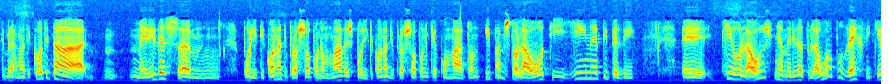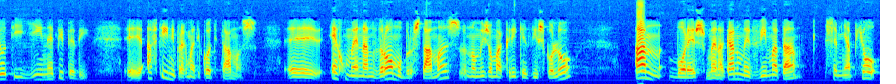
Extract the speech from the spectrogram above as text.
Στην πραγματικότητα μερίδες πολιτικών αντιπροσώπων, ομάδες πολιτικών αντιπροσώπων και κομμάτων είπαν στο λαό ότι η γη είναι επίπεδη. Ε, και ο λαός, μια μερίδα του λαού αποδέχθηκε ότι η γη είναι επίπεδη. Ε, αυτή είναι η πραγματικότητά μας. Ε, έχουμε έναν δρόμο μπροστά μας, νομίζω μακρύ και δύσκολο, αν μπορέσουμε να κάνουμε βήματα σε μια πιο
